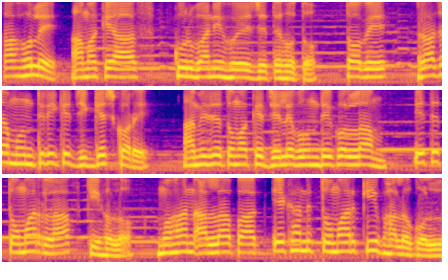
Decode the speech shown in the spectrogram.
তাহলে আমাকে আজ কুরবানি হয়ে যেতে হতো। তবে রাজা মন্ত্রীকে জিজ্ঞেস করে, আমি যে তোমাকে জেলে বন্দি করলাম, এতে তোমার লাভ কি হলো? মহান আল্লাহ পাক এখানে তোমার কি ভালো করল?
